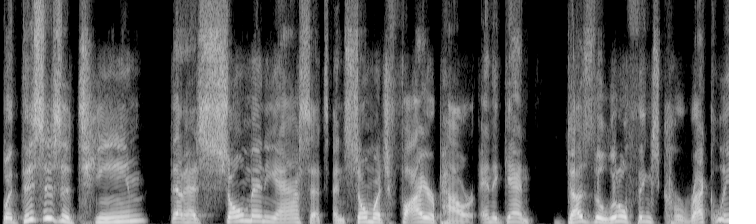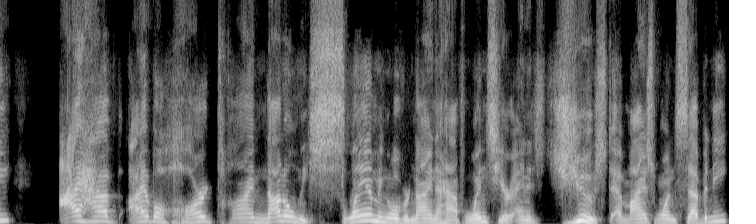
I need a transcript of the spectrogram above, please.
but this is a team that has so many assets and so much firepower. And again, does the little things correctly I have I have a hard time not only slamming over nine and a half wins here, and it's juiced at minus 170.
